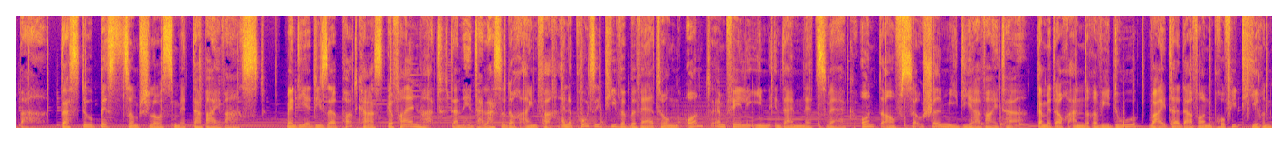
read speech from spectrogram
Wunderbar, dass du bis zum Schluss mit dabei warst. Wenn dir dieser Podcast gefallen hat, dann hinterlasse doch einfach eine positive Bewertung und empfehle ihn in deinem Netzwerk und auf Social Media weiter, damit auch andere wie du weiter davon profitieren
